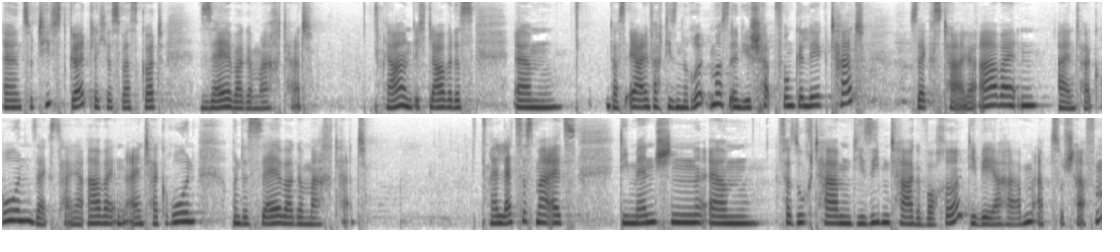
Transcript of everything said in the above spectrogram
äh, zutiefst Göttliches, was Gott selber gemacht hat. Ja, und ich glaube, dass, ähm, dass er einfach diesen Rhythmus in die Schöpfung gelegt hat. Sechs Tage arbeiten, einen Tag ruhen, sechs Tage arbeiten, einen Tag ruhen und es selber gemacht hat. Letztes Mal, als die Menschen ähm, versucht haben, die Sieben-Tage-Woche, die wir ja haben, abzuschaffen,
